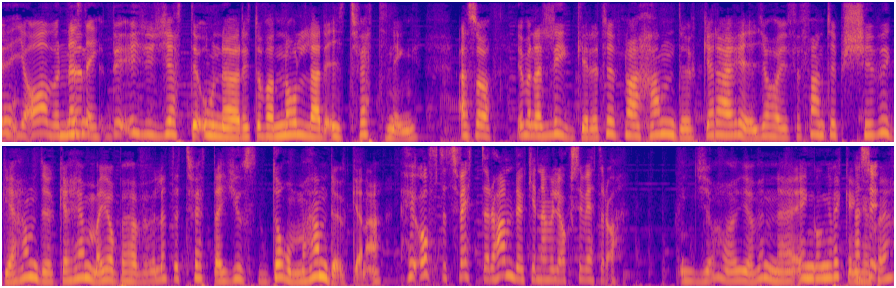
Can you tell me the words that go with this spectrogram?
ju, Jo, jag avundas dig. det är ju jätteonödigt att vara nollad i tvättning. Alltså, jag menar ligger det typ några handdukar där i? Jag har ju för fan typ 20 handdukar hemma. Jag behöver väl inte tvätta just de handdukarna? Hur ofta tvättar du handdukarna vill jag också veta då. Ja, jag vet inte. En gång i veckan Alltså, kanske?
